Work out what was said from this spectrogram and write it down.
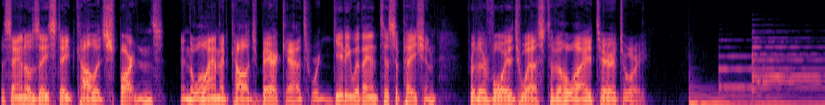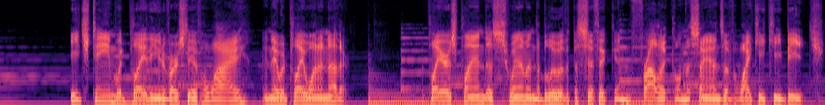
The San Jose State College Spartans and the Willamette College Bearcats were giddy with anticipation for their voyage west to the Hawaii Territory. Each team would play the University of Hawaii, and they would play one another. The players planned to swim in the blue of the Pacific and frolic on the sands of Waikiki Beach.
